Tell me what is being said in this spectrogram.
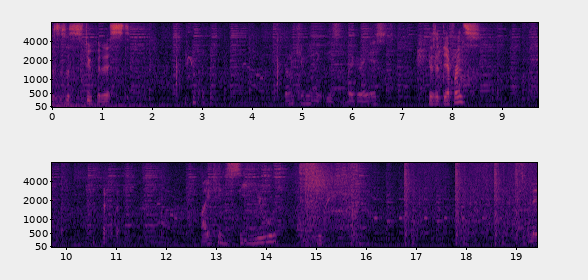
This is the stupidest. There's a difference? I can see you. Splish.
